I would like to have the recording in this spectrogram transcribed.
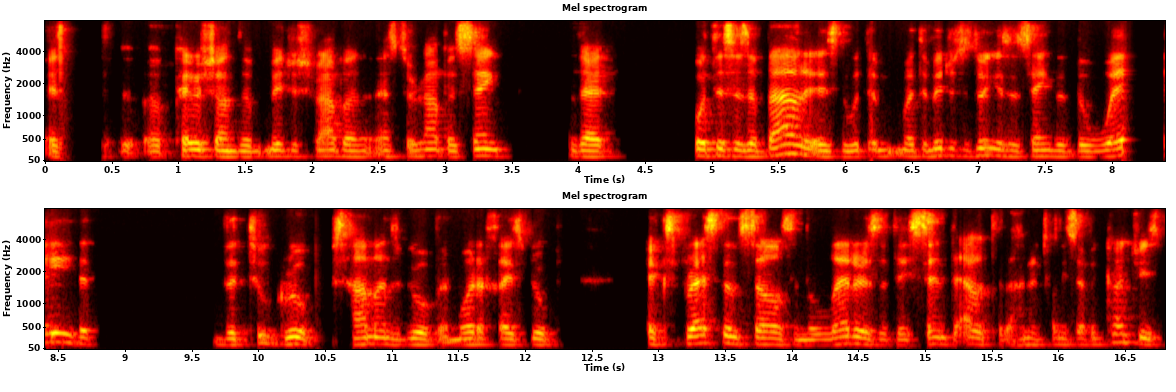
is a parish on the Midrash Rabbah and Esther Rabbah is saying that what this is about is what the what the Midrash is doing is it's saying that the way that the two groups, Haman's group and Mordechai's group, expressed themselves in the letters that they sent out to the 127 countries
